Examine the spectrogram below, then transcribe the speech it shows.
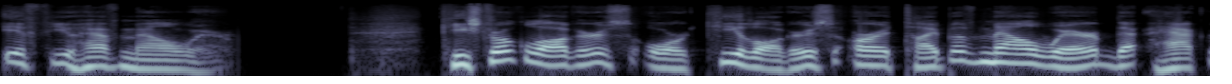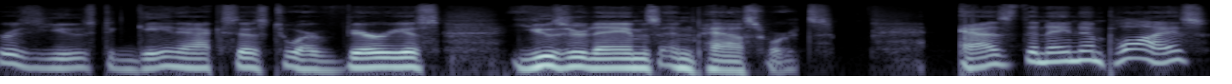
if you have malware. Keystroke loggers, or keyloggers, are a type of malware that hackers use to gain access to our various usernames and passwords. As the name implies,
